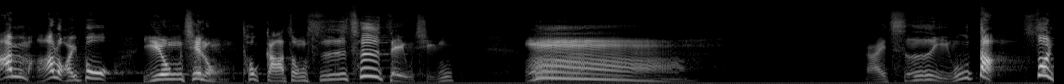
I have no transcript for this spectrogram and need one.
探马来报，杨七龙托家中四次奏亲。嗯，爱此有大顺。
